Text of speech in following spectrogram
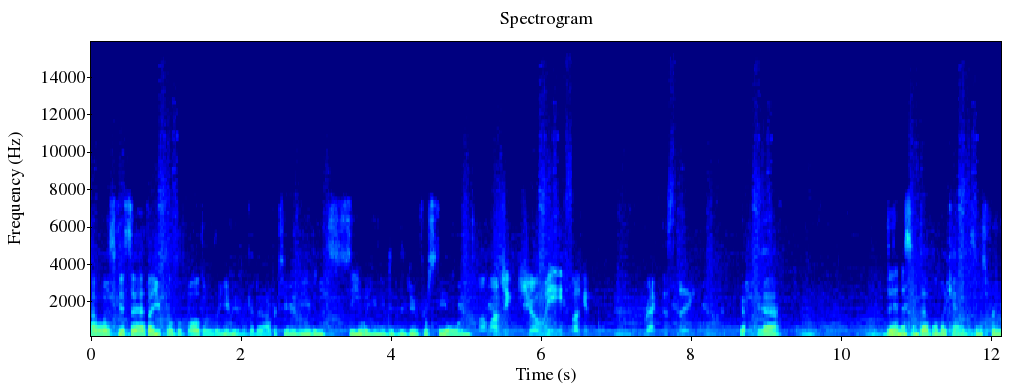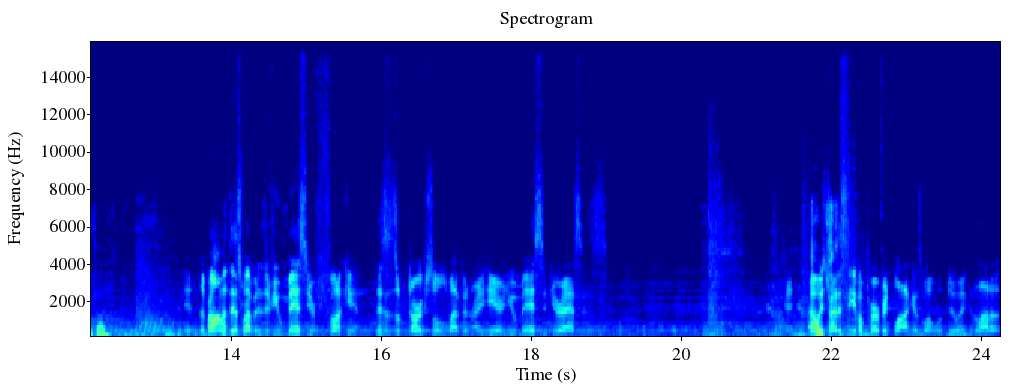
I was gonna say, I thought you killed the both. I was like, you didn't even get an opportunity to even see what you needed to do for steel. I'm watching Joey fucking wreck this thing. yeah. The innocent devil mechanic seems pretty fun. Yeah, the problem with this weapon is if you miss, you're fucking. This is a Dark Souls weapon right here. You miss, and your ass is. I always try to see if a perfect block is what will do it, because a lot of.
